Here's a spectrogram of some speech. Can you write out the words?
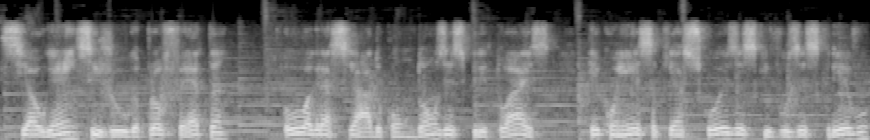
Se alguém se julga profeta ou agraciado com dons espirituais, reconheça que as coisas que vos escrevo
